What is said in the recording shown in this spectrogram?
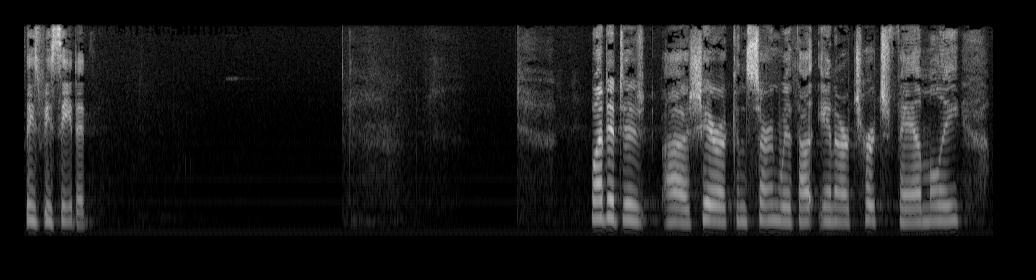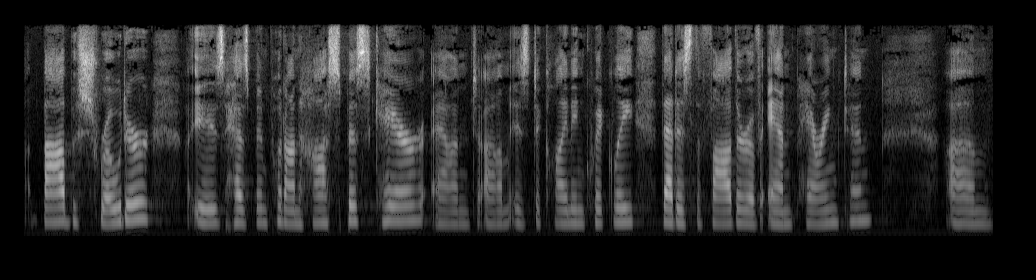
Please be seated. Wanted to uh, share a concern with uh, in our church family. Bob Schroeder is has been put on hospice care and um, is declining quickly. That is the father of Ann Parrington. Um,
